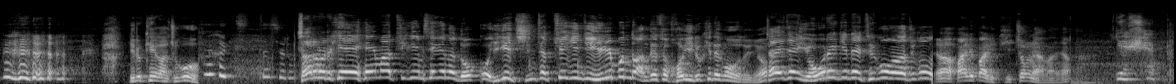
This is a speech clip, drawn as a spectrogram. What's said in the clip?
이렇게 해가지고 진짜 싫어. 자 여러분 이렇게 해마 튀김 3개는 넣고 이게 진짜 튀긴 지 1분도 안 돼서 거의 이렇게 된 거거든요 자 이제 요래기들 들고 가가지고 야 빨리빨리 뒷정리 안 하냐? 예, 셰프.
